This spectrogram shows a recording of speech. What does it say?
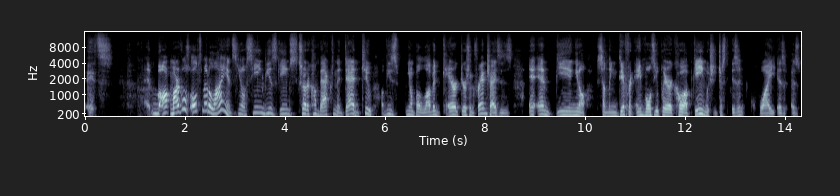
it's Mar- Marvel's Ultimate Alliance. You know, seeing these games sort of come back from the dead too of these you know beloved characters and franchises, and, and being you know something different, a multiplayer co op game, which just isn't quite as as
